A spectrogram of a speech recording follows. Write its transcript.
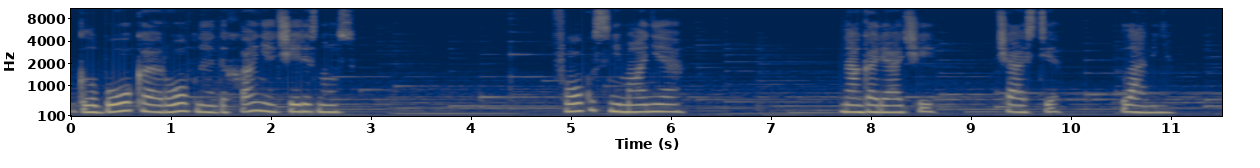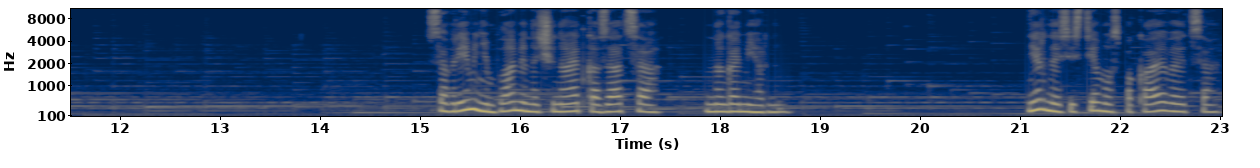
глубокое ровное дыхание через нос. Фокус внимания на горячей части пламени. Со временем пламя начинает казаться многомерным. Нервная система успокаивается,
